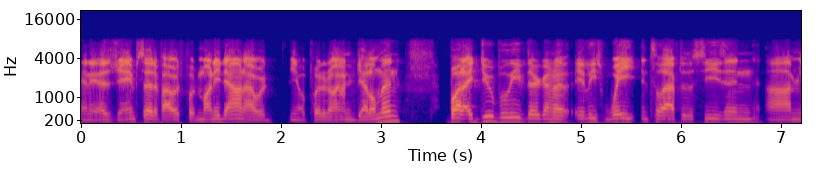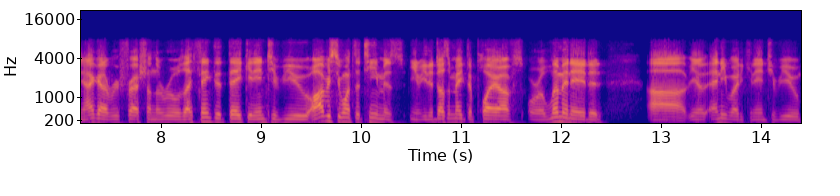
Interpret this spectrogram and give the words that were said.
and as James said, if I was put money down, I would, you know, put it on Gettleman. But I do believe they're going to at least wait until after the season. Uh, I mean, I got to refresh on the rules. I think that they can interview. Obviously, once a team is, you know, either doesn't make the playoffs or eliminated, uh, you know, anybody can interview,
